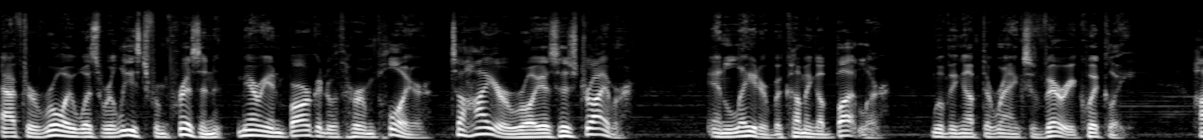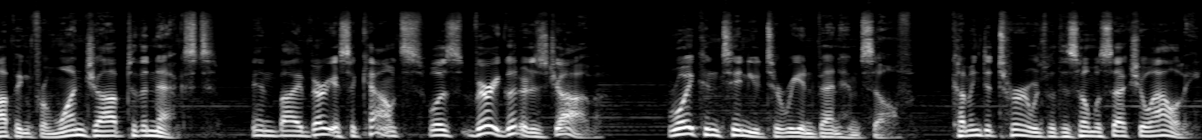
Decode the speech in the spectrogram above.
After Roy was released from prison, Marion bargained with her employer to hire Roy as his driver, and later becoming a butler, moving up the ranks very quickly, hopping from one job to the next, and by various accounts, was very good at his job. Roy continued to reinvent himself, coming to terms with his homosexuality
